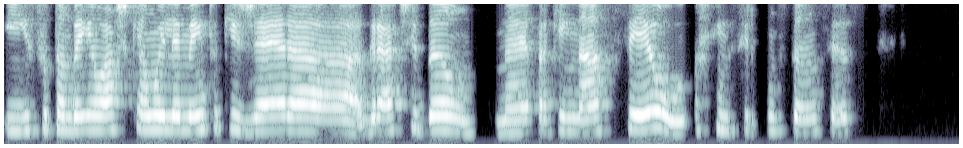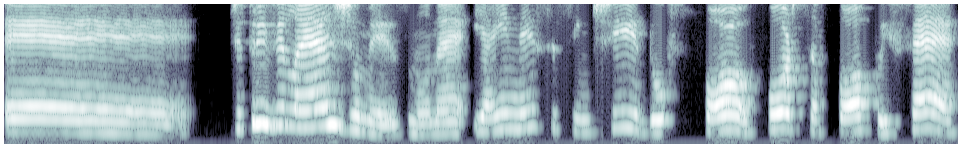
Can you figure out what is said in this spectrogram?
E isso também eu acho que é um elemento que gera gratidão, né? Para quem nasceu em circunstâncias é, de privilégio mesmo, né? E aí, nesse sentido, fo força, foco e fé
